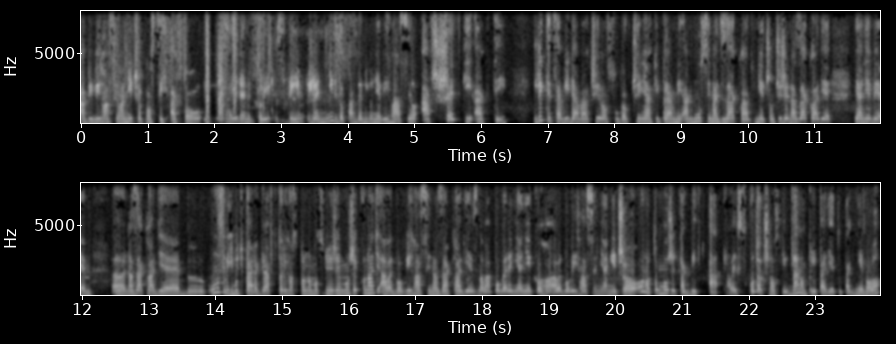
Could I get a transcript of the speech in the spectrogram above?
aby vyhlásila niečotnosť tých aktov. Za jeden klik s tým, že nikto pandémiu nevyhlásil a všetky akty. Vždy, keď sa vydáva či rozsudok, či nejaký právny akt, musí mať základ v niečom. Čiže na základe, ja neviem, E, na základe, musí byť buď paragraf, ktorý ho splnomocňuje, že môže konať, alebo vyhlási na základe znova poverenia niekoho, alebo vyhlásenia niečoho. Ono to môže tak byť, ale v skutočnosti v danom prípade to tak nebolo,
